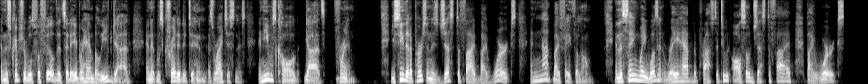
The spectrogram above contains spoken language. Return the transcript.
And the scripture was fulfilled that said Abraham believed God, and it was credited to him as righteousness, and he was called God's friend. You see that a person is justified by works and not by faith alone. In the same way, wasn't Rahab the prostitute also justified by works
